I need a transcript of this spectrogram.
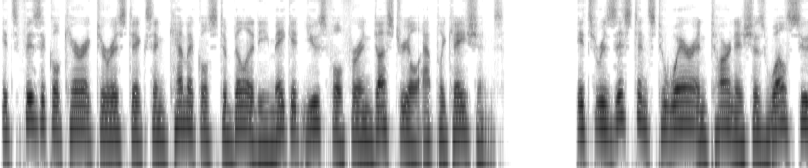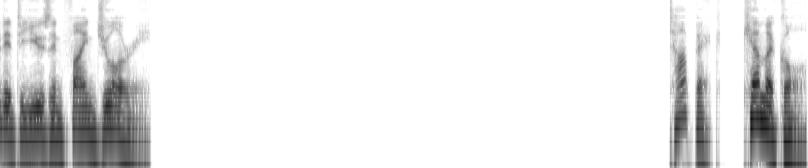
Its physical characteristics and chemical stability make it useful for industrial applications. Its resistance to wear and tarnish is well suited to use in fine jewelry. Chemical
